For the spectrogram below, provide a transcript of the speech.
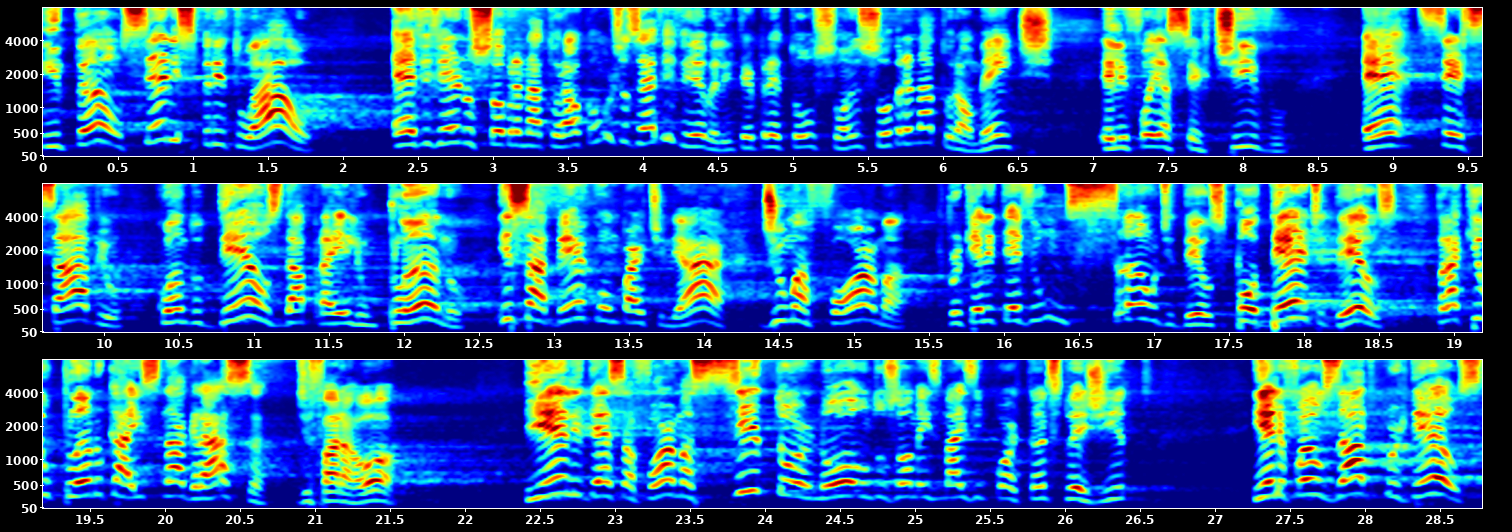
Então, ser espiritual é viver no sobrenatural como José viveu. Ele interpretou os sonhos sobrenaturalmente. Ele foi assertivo. É ser sábio quando Deus dá para ele um plano e saber compartilhar de uma forma, porque ele teve unção de Deus, poder de Deus, para que o plano caísse na graça de Faraó. E ele dessa forma se tornou um dos homens mais importantes do Egito. E ele foi usado por Deus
